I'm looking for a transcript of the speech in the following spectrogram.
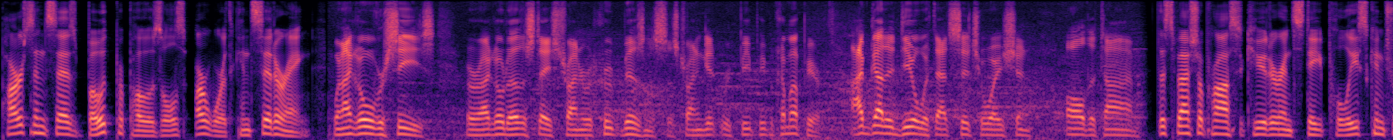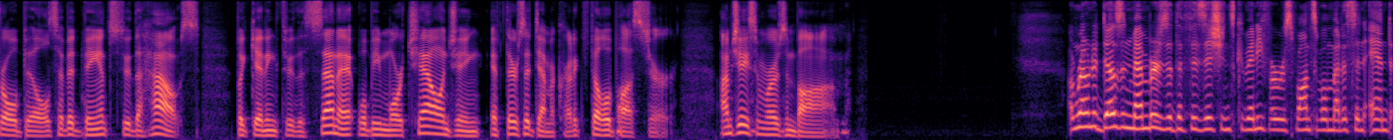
Parson says both proposals are worth considering. When I go overseas or I go to other states trying to recruit businesses, trying to get repeat people come up here, I've got to deal with that situation all the time. The special prosecutor and state police control bills have advanced through the House, but getting through the Senate will be more challenging if there's a Democratic filibuster. I'm Jason Rosenbaum. Around a dozen members of the Physicians Committee for Responsible Medicine and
